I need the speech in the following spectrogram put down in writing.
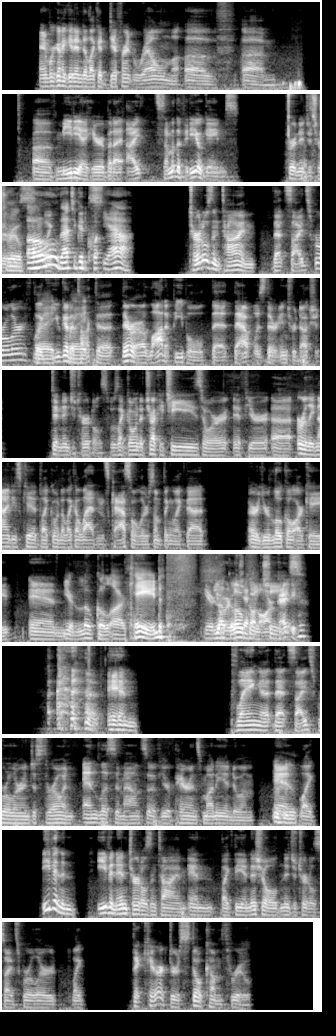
and we're gonna get into like a different realm of um of media here, but I, I some of the video games for Ninja That's true. Turtles. Oh, like, that's a good question. Yeah. Turtles in Time, that side scroller, like Right, you got to right. talk to. There are a lot of people that that was their introduction to Ninja Turtles. Was like going to Chuck E. Cheese, or if you're uh, early '90s kid, like going to like Aladdin's Castle or something like that, or your local arcade. And Your local arcade. your, your local, local arcade. And playing uh, that side scroller and just throwing endless amounts of your parents' money into them, and like even in even in Turtles in Time and like the initial Ninja Turtles side scroller, like the characters still come through.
